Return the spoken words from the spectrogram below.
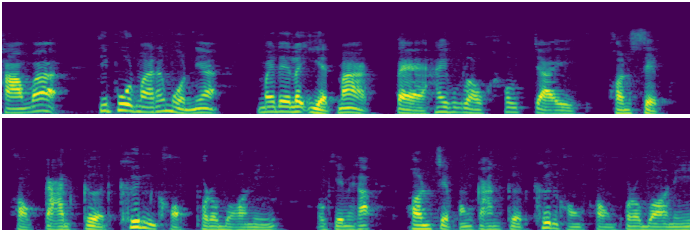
ถามว่าที่พูดมาทั้งหมดเนี่ย ไม่ได้ละเอียดมาก แต่ให้พวกเราเข้าใจคอนเซปต์ของการเกิดขึ้นของพรบนี้โอเคไหมครับคอนเซปต์ของการเกิดขึ้นของของพรบนี้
